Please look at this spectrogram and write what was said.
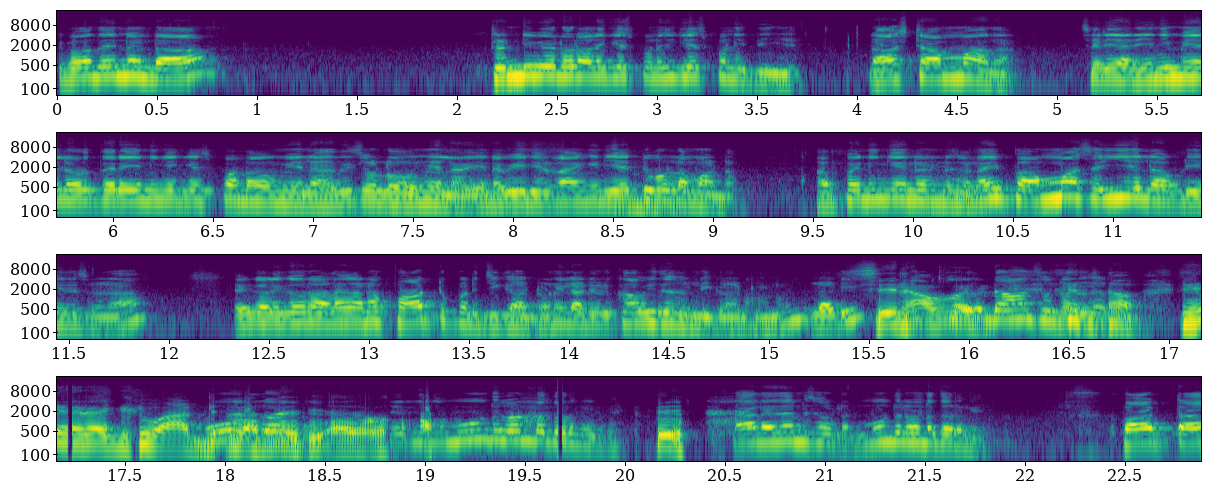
இப்போ வந்து என்னண்டா? ரெண்டு பேர் ஒரு ஆள் கெஸ் பண்ணி கெஸ் பண்ணிட்டீங்க. லாஸ்ட் அம்மா தான். சரியா? இனிமேல் ஒருத்தரை நீங்கள் கெஸ் பண்ணவும் இல்லை அது சொல்லவும் இல்லை என்ன வீடியோ நாங்கள் ஏற்றுக்கொள்ள மாட்டோம். அப்போ நீங்கள் என்னென்னு சொன்னால் இப்போ அம்மா செய்யலை அப்படின்னு சொன்னால் எங்களுக்கு ஒரு அழகான பாட்டு படிச்சு காட்டணும் இல்லாட்டி ஒரு கவிதை சொல்லி காட்டணும் இல்லாட்டி டான்ஸ் எனக்கு பாட்டு மூன்று லொண்ட தொடங்க நான் எதான்னு சொல்றேன் மூன்று லொண்ட தொடங்க. பாட்டா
